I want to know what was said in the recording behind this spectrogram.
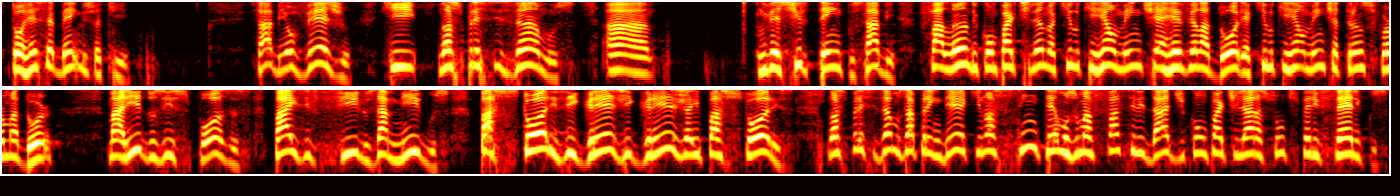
estou recebendo isso aqui. Sabe, eu vejo que nós precisamos ah, investir tempo, sabe? Falando e compartilhando aquilo que realmente é revelador e aquilo que realmente é transformador. Maridos e esposas, pais e filhos, amigos, pastores, igreja, igreja e pastores, nós precisamos aprender que nós sim temos uma facilidade de compartilhar assuntos periféricos,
